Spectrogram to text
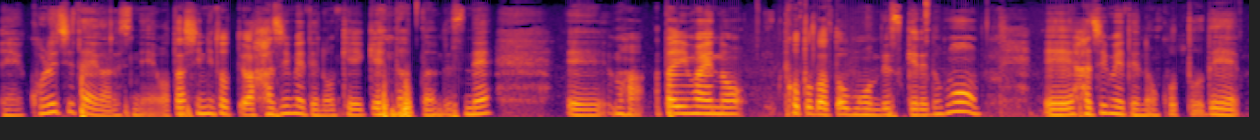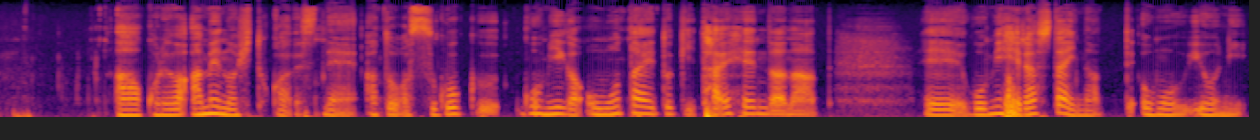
えー、これ自体がですね私にとっては初めての経験だったんですね。え、まあ当たり前のことだと思うんですけれども、え、初めてのことで、ああこれは雨の日とかですね。あとはすごくゴミが重たい時大変だな、えー、ゴミ減らしたいなって思うように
